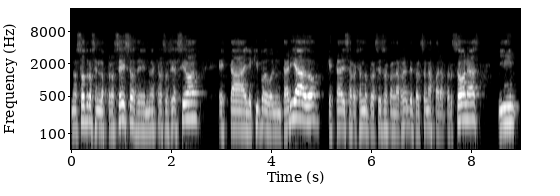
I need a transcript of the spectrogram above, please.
nosotros en los procesos de nuestra asociación, está el equipo de voluntariado, que está desarrollando procesos con la red de personas para personas, y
